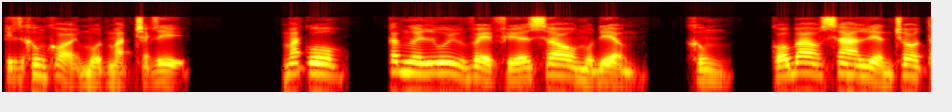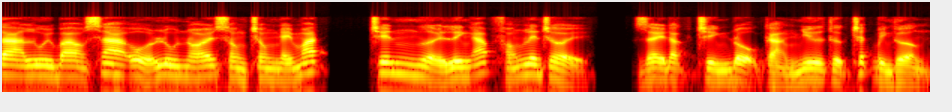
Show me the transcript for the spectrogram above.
kỳ không khỏi một mặt trạch dị. Marco, các ngươi lui về phía sau một điểm, không, có bao xa liền cho ta lui bao xa ô lù nói xong trong nháy mắt, trên người linh áp phóng lên trời, dày đặc trình độ càng như thực chất bình thường.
